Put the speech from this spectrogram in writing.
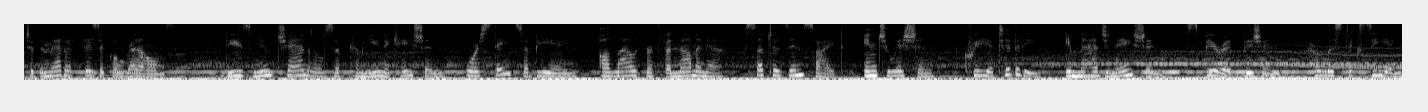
to the metaphysical realms. These new channels of communication, or states of being, allow for phenomena such as insight, intuition, creativity, imagination, spirit vision, holistic seeing,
